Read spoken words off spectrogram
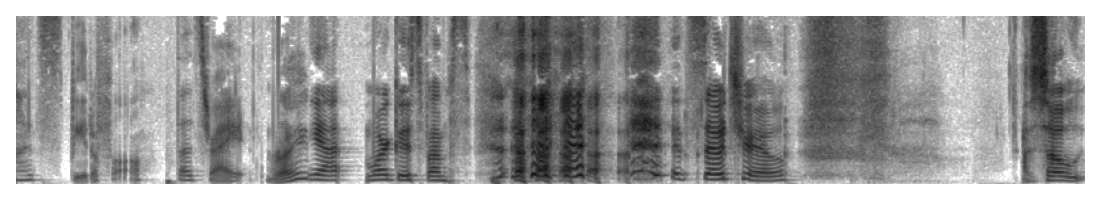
Oh, it's beautiful. That's right. right? Yeah, more goosebumps. it's so true. So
